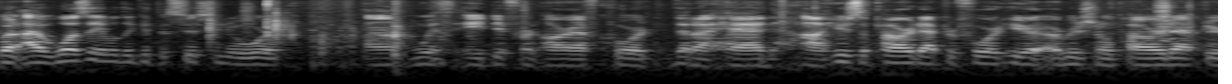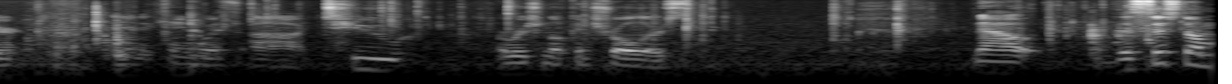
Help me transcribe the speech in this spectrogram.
but I was able to get the system to work um, with a different RF cord that I had. Uh, here's the power adapter for it here, original power adapter, and it came with uh, two original controllers. Now, the system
